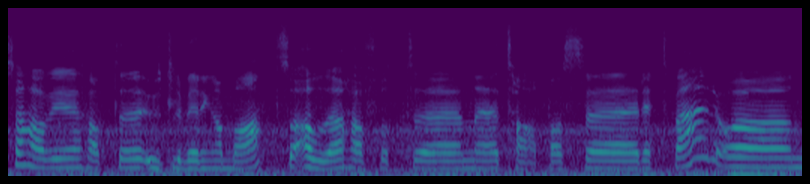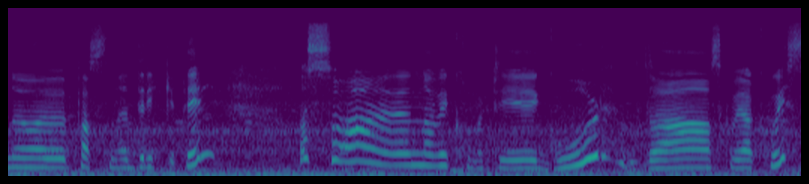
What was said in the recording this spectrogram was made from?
så har vi hatt eh, utlevering av mat, så alle har fått en tapasrett hver og noe passende drikke til. Og så når vi kommer til Gol, da skal vi ha quiz.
